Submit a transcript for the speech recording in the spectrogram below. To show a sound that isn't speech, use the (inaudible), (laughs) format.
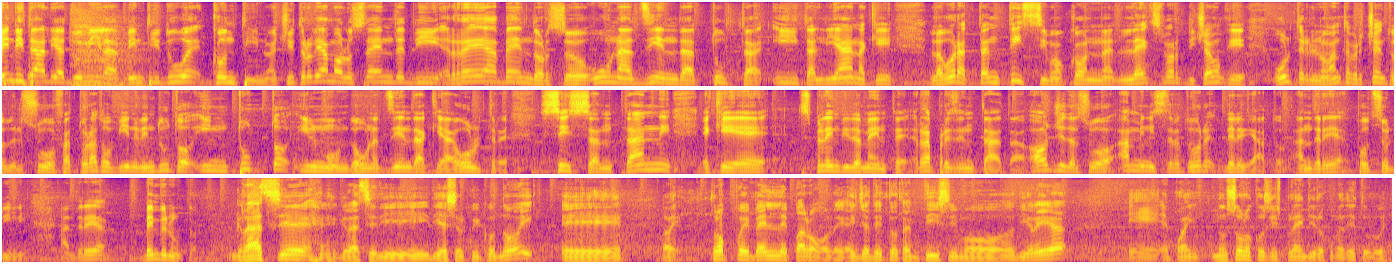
Venditalia 2022 continua. Ci troviamo allo stand di Rea Vendors, un'azienda tutta italiana che lavora tantissimo con l'export. Diciamo che oltre il 90% del suo fatturato viene venduto in tutto il mondo. Un'azienda che ha oltre 60 anni e che è splendidamente rappresentata oggi dal suo amministratore delegato Andrea Pozzolini. Andrea, benvenuto. Grazie, (laughs) grazie di, di, essere qui con noi. E, vabbè, troppe belle parole, hai già detto tantissimo di Rea e, poi non sono così splendido come ha detto lui.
